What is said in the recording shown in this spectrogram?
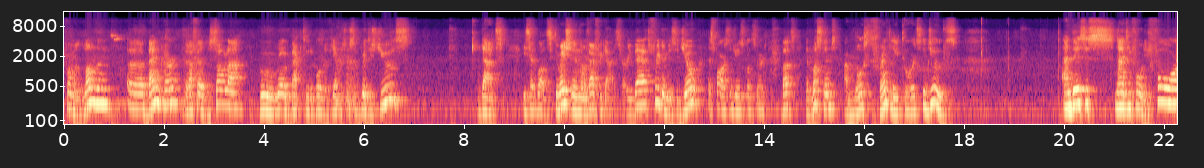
from a London uh, banker, Rafael de Sola, who wrote back to the Board of Deputies of British Jews that he said, well, the situation in North Africa is very bad, freedom is a joke as far as the Jews are concerned, but the Muslims are most friendly towards the Jews. And this is 1944.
